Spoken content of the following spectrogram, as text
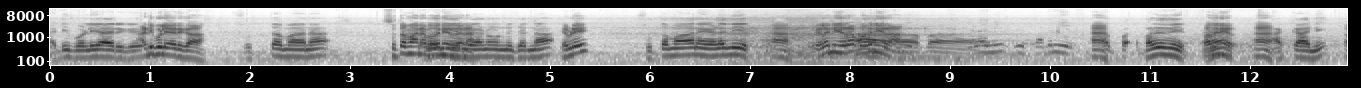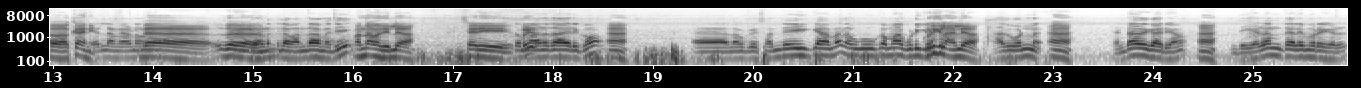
அடிபொலியா இருக்கு. அடிப்பொலியா இருக்கா? சுத்தமான சுத்தமான பதநீர் தானே? வேணும்னு சொன்னா எப்படி? சுத்தமான இளநீர். ஆ இளநீரா பதநீரா? பதநீர் ஆ. ப- பதநீர். அக்கானி. ஓ அக்கானி. எல்லாம் வேணும். இந்த இடத்துல வந்தாமதி வந்தாமதி இல்லையா? சரி சுத்தமானதா இருக்கும். நமக்கு சந்தேகிக்காம நமக்கு ஊக்கமா குடிக்கலாம். குடிக்கலாம் இல்லையா? அது ஒண்ணு. ஆ. ரெண்டாவது காரியம் ஆ. இந்த இளம் தலைமுறைகள்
